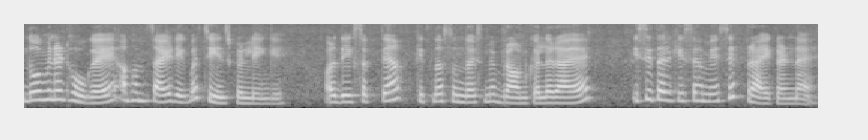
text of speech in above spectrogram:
दो मिनट हो गए, अब हम साइड एक बार चेंज कर लेंगे और देख सकते हैं आप कितना सुंदर इसमें ब्राउन कलर आया है। इसी तरीके से हमें इसे फ्राई करना है।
